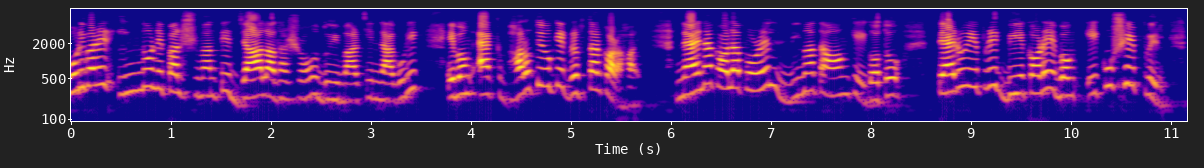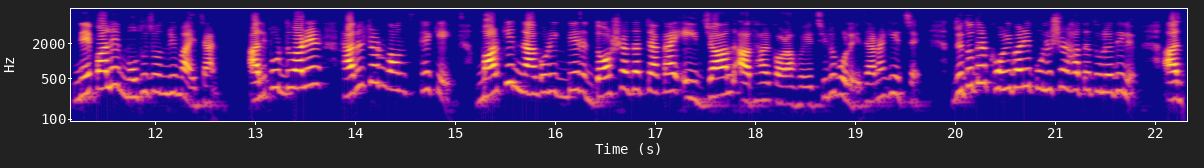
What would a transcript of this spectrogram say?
খড়িবাড়ির ইন্দো নেপাল সীমান্তে জাল আধার সহ দুই মার্কিন নাগরিক এবং এক ভারতীয়কে গ্রেফতার করা হয়। নায়না কলা পোরেল নিমা তাওয়াংকে গত তেরো এপ্রিল বিয়ে করে এবং একুশে এপ্রিল নেপালে মধুচন্দ্রিমায় যান। আলিপুরদুয়ারের হ্যামিল্টনগঞ্জ থেকে মার্কিন নাগরিকদের দশ হাজার টাকায় এই জাল আধার করা হয়েছিল বলে জানা গিয়েছে। ধৃতদের খড়িবাড়ি পুলিশের হাতে তুলে দিলে আজ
